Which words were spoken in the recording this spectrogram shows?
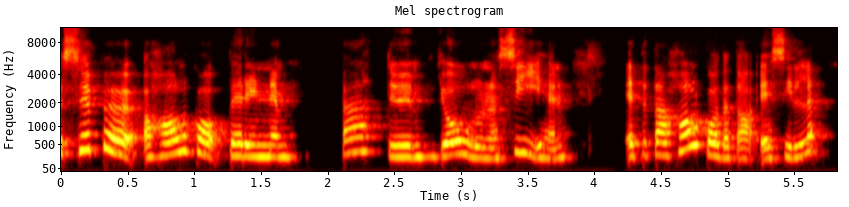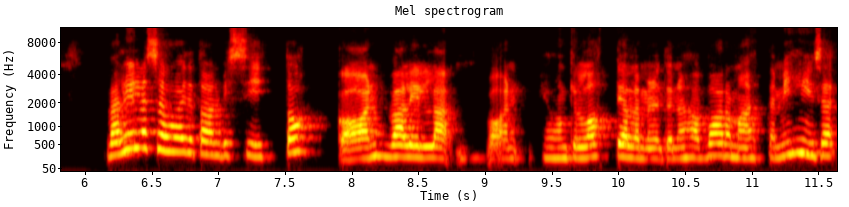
söpö halkoperinne päättyy jouluna siihen, että tämä halko otetaan esille. Välillä se laitetaan vissiin takkaan, välillä vaan johonkin lattialle. Mä nyt en ihan varma, että mihin se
